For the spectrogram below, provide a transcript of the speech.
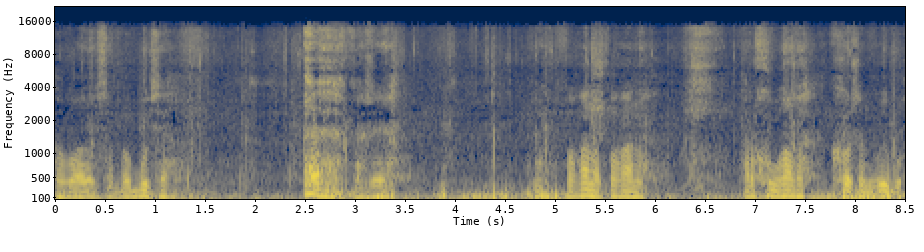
ховалися. Бабуся каже, я погано-погано рахувала кожен вибух.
